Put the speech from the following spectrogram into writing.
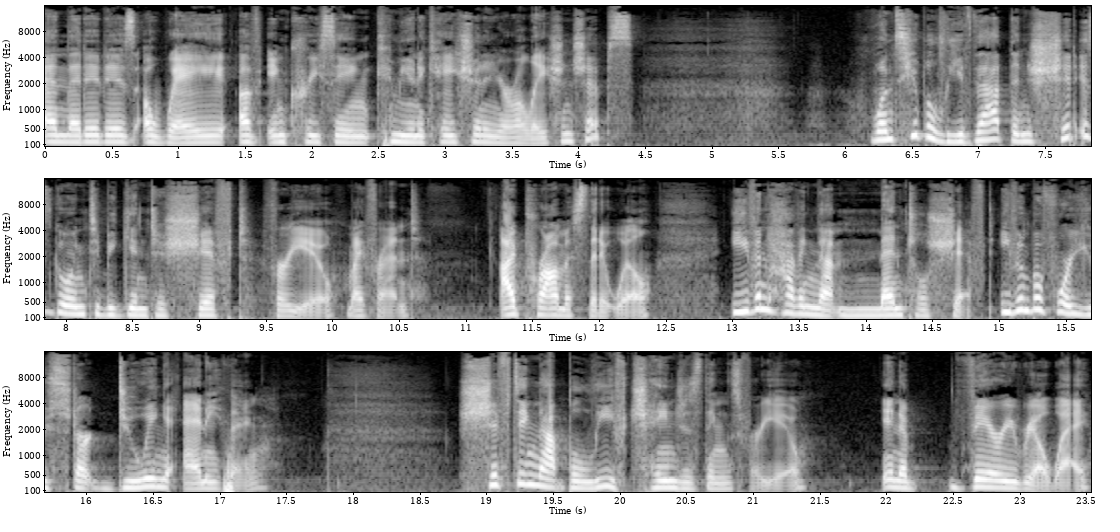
and that it is a way of increasing communication in your relationships. Once you believe that, then shit is going to begin to shift for you, my friend. I promise that it will even having that mental shift, even before you start doing anything, shifting that belief changes things for you in a very real way.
